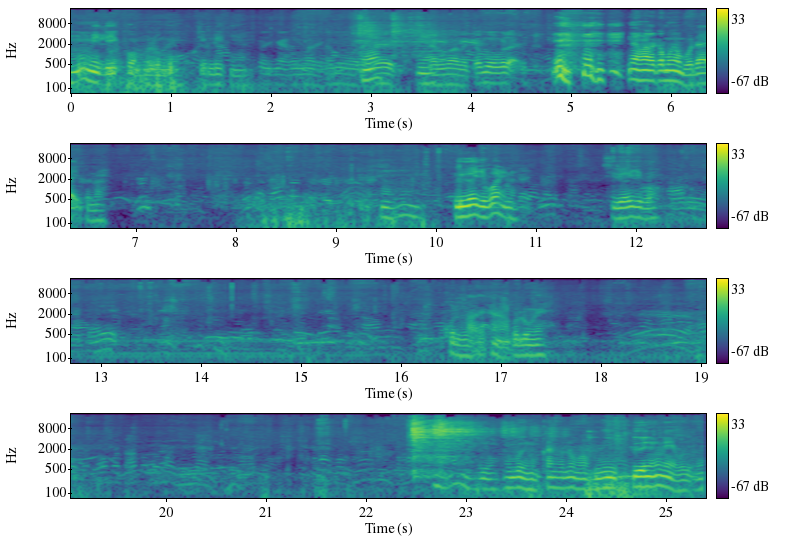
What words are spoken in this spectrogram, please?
มมีเล็กผมมาลงไงจ็ดเล็กเนี่ยยังมาก็มือฮะยังมาก็มือไม่ได้ยังมาแล้วก็มือบ่ได้คนนะเหลืออยู่บ่นี่นะสิเหลืออยู่บ่คนหลายหาไปลงไงอืมเดี๋ยวมาเบิ่งนำกันว่าลงว่เหลือยังแหน่บ่ลงไง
